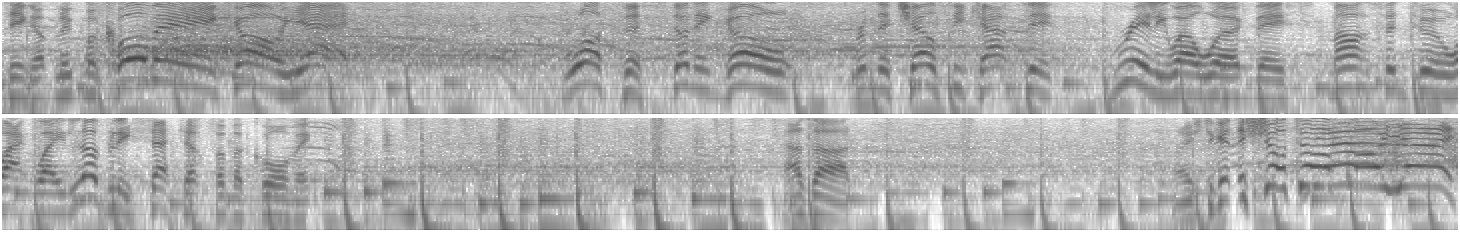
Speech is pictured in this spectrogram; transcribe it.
teeing up Luke McCormick. Oh, yes. What a stunning goal from the Chelsea captain. Really well worked this. Martson to Uwakwe, Lovely setup for McCormick. Hazard. Managed to get the shot off. Oh, yes!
